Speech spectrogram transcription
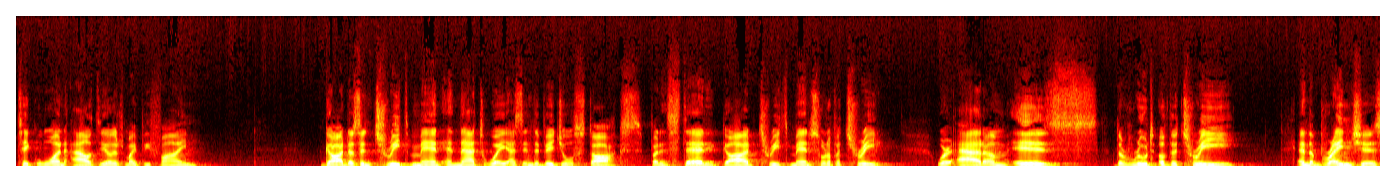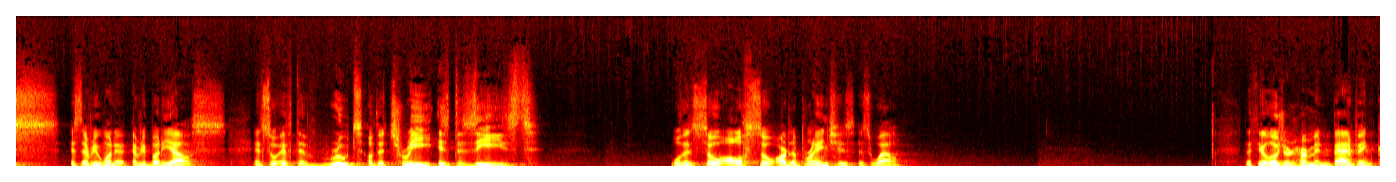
Take one out, the others might be fine. God doesn't treat man in that way as individual stalks, but instead, God treats man sort of a tree, where Adam is the root of the tree and the branches is everyone, everybody else. And so, if the root of the tree is diseased, well, then so also are the branches as well. The theologian Herman Bavinck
